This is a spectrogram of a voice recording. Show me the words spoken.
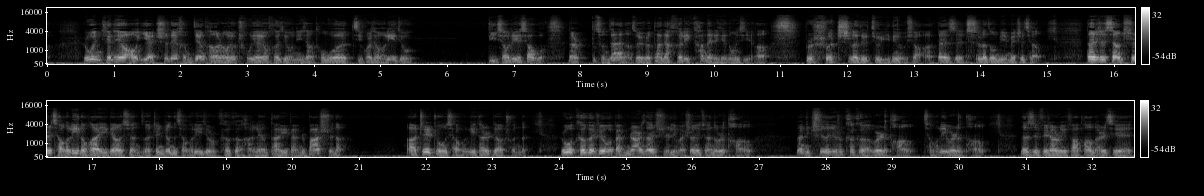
如果你天天要熬夜，吃的也很不健康，然后又抽烟又喝酒，你想通过几块巧克力就抵消这些效果，那是不存在的。所以说，大家合理看待这些东西啊，不是说吃了就就一定有效啊，但是吃了总比没吃强。但是想吃巧克力的话，一定要选择真正的巧克力，就是可可含量大于百分之八十的啊，这种巧克力它是比较纯的。如果可可只有个百分之二三十，里面剩下全都是糖。那你吃的就是可可味儿的糖，巧克力味儿的糖，那是非常容易发胖的，而且，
